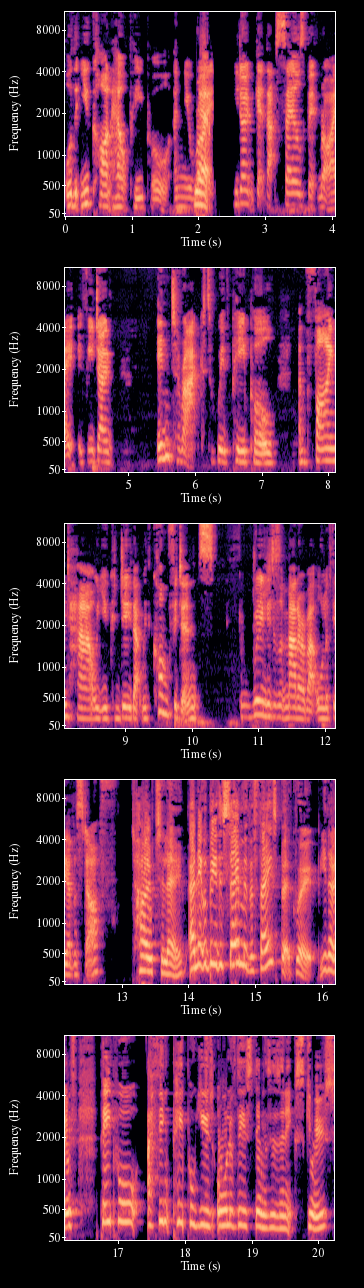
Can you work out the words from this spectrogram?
or that you can't help people. And you're yeah. right, you don't get that sales bit right if you don't interact with people and find how you can do that with confidence. It really doesn't matter about all of the other stuff. Totally. And it would be the same with a Facebook group. You know, if people, I think people use all of these things as an excuse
